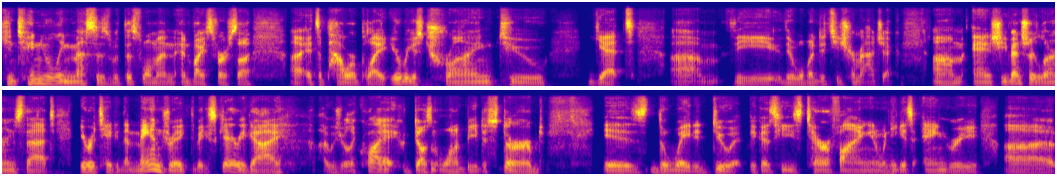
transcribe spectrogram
continually messes with this woman and vice versa. Uh, it's a power play. Earwig is trying to get um, the the woman to teach her magic, um, and she eventually learns that irritating the Mandrake, the big scary guy, who's really quiet, who doesn't want to be disturbed, is the way to do it because he's terrifying. And when he gets angry, uh,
